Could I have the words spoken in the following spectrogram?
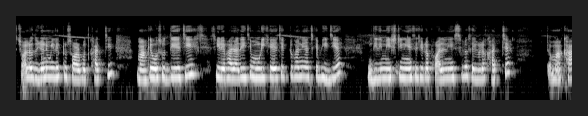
চলো দুজনে মিলে একটু শরবত খাচ্ছি। মাকে ওষুধ দিয়েছি, চিড়ে ভাজা দিয়েছি, মুড়ি খেয়েছে একটুখানি আজকে ভিজিয়ে। দিদি মিষ্টি নিয়ে এসেছিল, ফল নিয়ে এসেছিল, সেগুলো খাচ্ছে। তো মা খা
